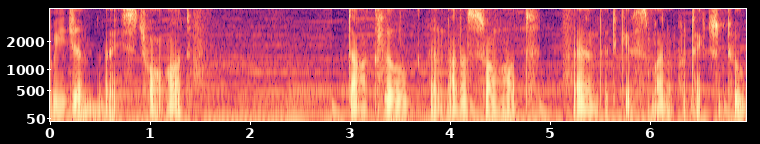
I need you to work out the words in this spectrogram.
Regen, a Strong Hot, Dark Cloak, another Strong Hot, and it gives minor protection too.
